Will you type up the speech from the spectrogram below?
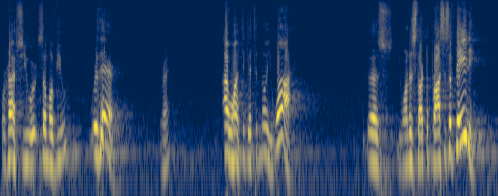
Perhaps you were, some of you were there? I want to get to know you. Why? Because you want to start the process of dating.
